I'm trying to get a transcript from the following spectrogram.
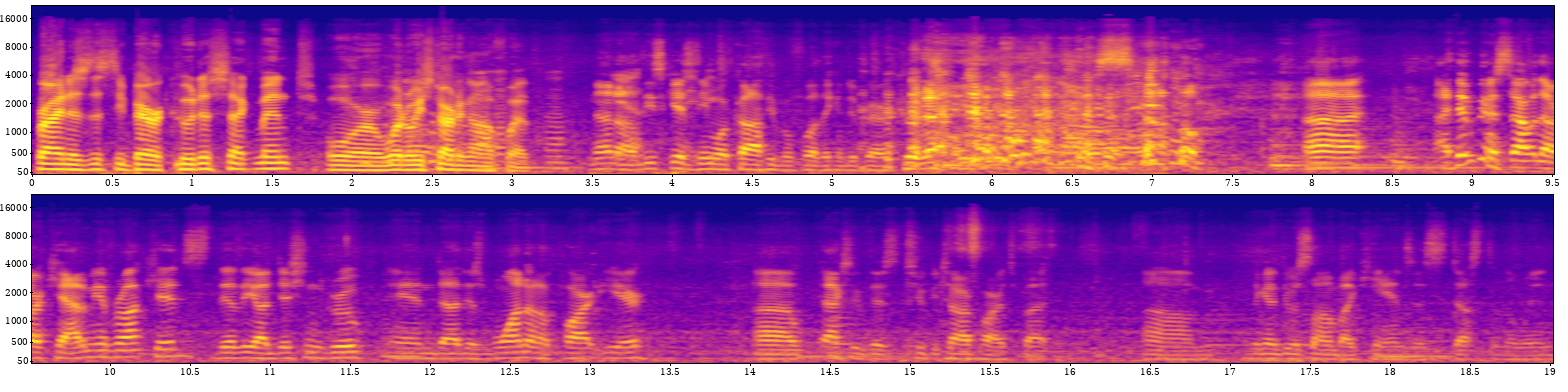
Brian, is this the Barracuda segment or what are we starting off with? no, no, these kids need more coffee before they can do Barracuda. so, uh, I think we're going to start with our Academy of Rock kids. They're the audition group, and uh, there's one on a part here. Uh, actually, there's two guitar parts, but um, they're going to do a song by Kansas, Dust in the Wind.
